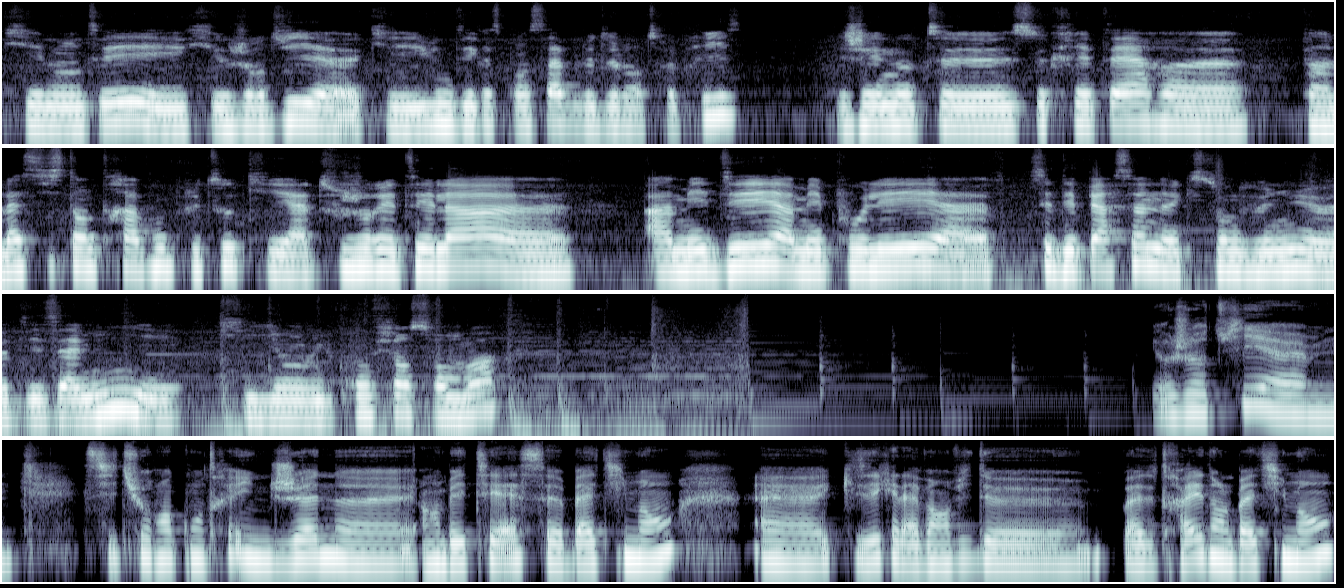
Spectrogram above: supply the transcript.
qui est montée et qui aujourd'hui qui est une des responsables de l'entreprise. J'ai notre secrétaire, enfin l'assistante de travaux plutôt, qui a toujours été là à m'aider, à m'épauler. C'est des personnes qui sont devenues euh, des amis et qui ont eu confiance en moi. Aujourd'hui, euh, si tu rencontrais une jeune euh, en BTS bâtiment qui disait qu'elle avait envie de, bah, de, travailler dans le bâtiment,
